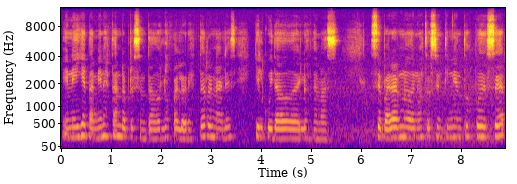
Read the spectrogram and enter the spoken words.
En ella también están representados los valores terrenales y el cuidado de los demás. Separarnos de nuestros sentimientos puede ser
